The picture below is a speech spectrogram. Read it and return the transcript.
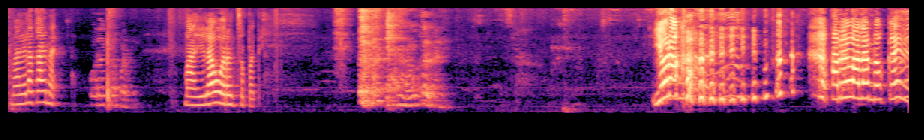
माहीला काय नाही. वरण चपाती. माहीला वरण चपाती. येऊ नका अरे मला नको काय रे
